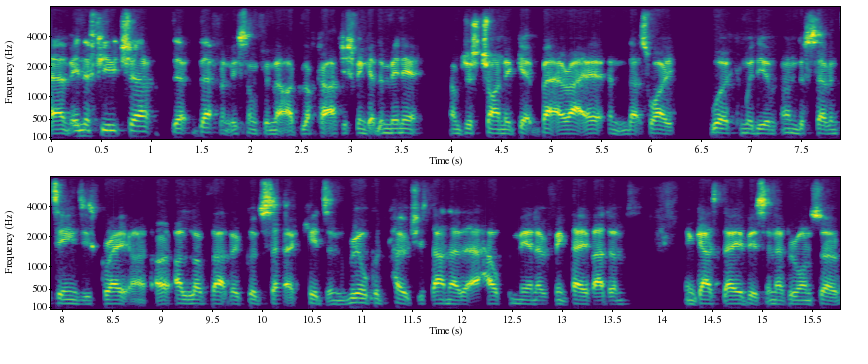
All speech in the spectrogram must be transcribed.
um, in the future, definitely something that I'd look at. I just think at the minute, I'm just trying to get better at it, and that's why working with the under 17s is great. I, I, love that. They're a good set of kids and real good coaches down there that are helping me and everything. Dave Adams and Gaz Davis and everyone. So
